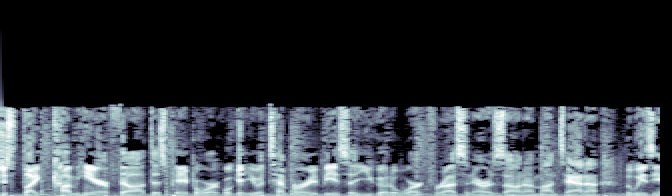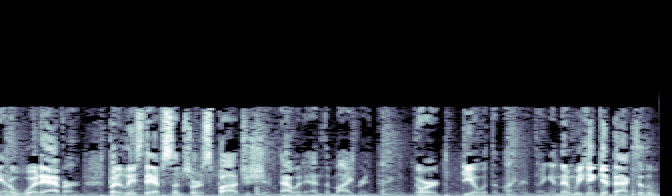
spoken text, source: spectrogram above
just like come here, fill out this paperwork. We'll get you a temporary visa. You go to work for us in Arizona, Montana, Louisiana, whatever. But at least they have some sort of sponsorship. That would end the migrant thing or deal with the migrant thing. And then we can get back to the,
